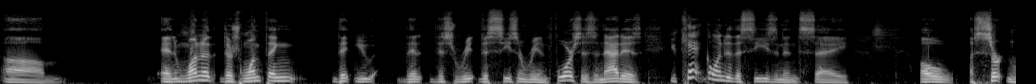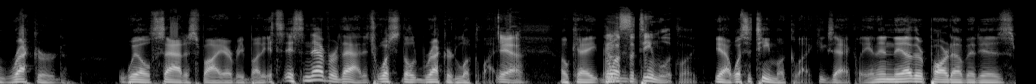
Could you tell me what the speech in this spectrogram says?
um and one of there's one thing that you that this re, this season reinforces and that is you can't go into the season and say oh a certain record will satisfy everybody it's it's never that it's what's the record look like Yeah. Okay And what's the team look like? yeah, what's the team look like? Exactly. And then the other part of it is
